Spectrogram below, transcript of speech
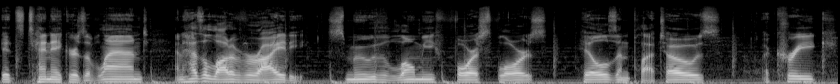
It's 10 acres of land and has a lot of variety. Smooth, loamy forest floors, hills and plateaus, a creek,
